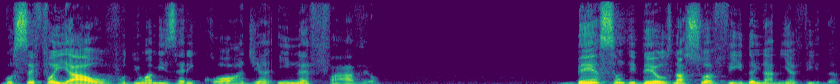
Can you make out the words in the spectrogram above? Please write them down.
você foi alvo de uma misericórdia inefável. Bênção de Deus na sua vida e na minha vida.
